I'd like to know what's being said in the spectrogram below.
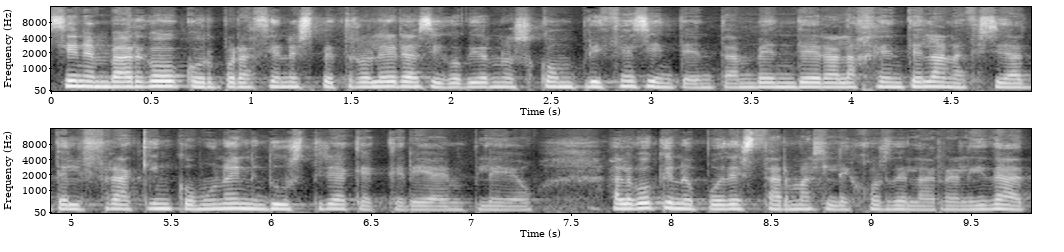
Sin embargo, corporaciones petroleras y gobiernos cómplices intentan vender a la gente la necesidad del fracking como una industria que crea empleo, algo que no puede estar más lejos de la realidad.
